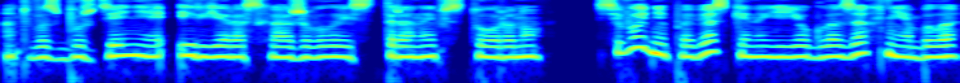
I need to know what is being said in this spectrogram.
От возбуждения Ирья расхаживала из стороны в сторону. Сегодня повязки на ее глазах не было,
